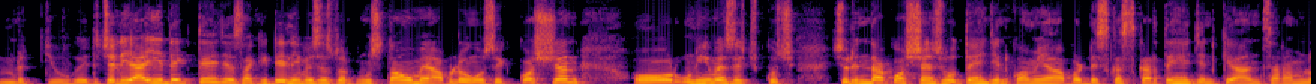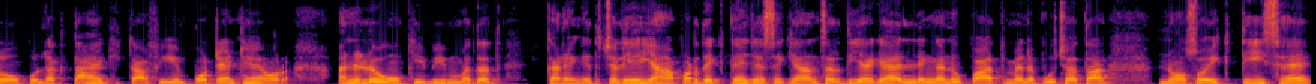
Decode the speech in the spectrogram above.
मृत्यु हो गई। तो चलिए आइए देखते हैं जैसा कि डेली बेसिस पर पूछता हूँ मैं आप लोगों से क्वेश्चन और उन्हीं में से कुछ चुनिंदा क्वेश्चन होते हैं जिनको हम यहाँ पर डिस्कस करते हैं जिनके आंसर हम लोगों को लगता है कि काफ़ी इंपॉर्टेंट हैं और अन्य लोगों की भी मदद करेंगे। तो चलिए यहाँ पर देखते हैं, जैसे कि आंसर दिया गया है, लिंगानुपात, मैंने पूछा था 931 है।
